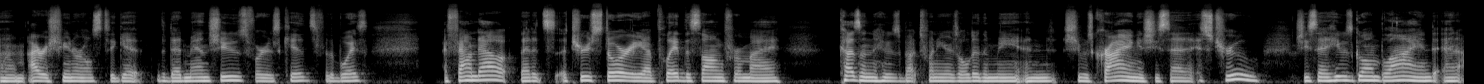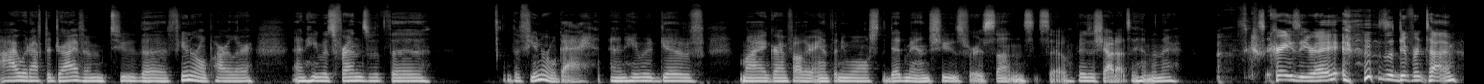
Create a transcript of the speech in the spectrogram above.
um, Irish funerals to get the dead man's shoes for his kids, for the boys. I found out that it's a true story. I played the song for my cousin who's about 20 years older than me and she was crying and she said it's true she said he was going blind and i would have to drive him to the funeral parlor and he was friends with the the funeral guy and he would give my grandfather anthony walsh the dead man's shoes for his sons so there's a shout out to him in there it's crazy right it's a different time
